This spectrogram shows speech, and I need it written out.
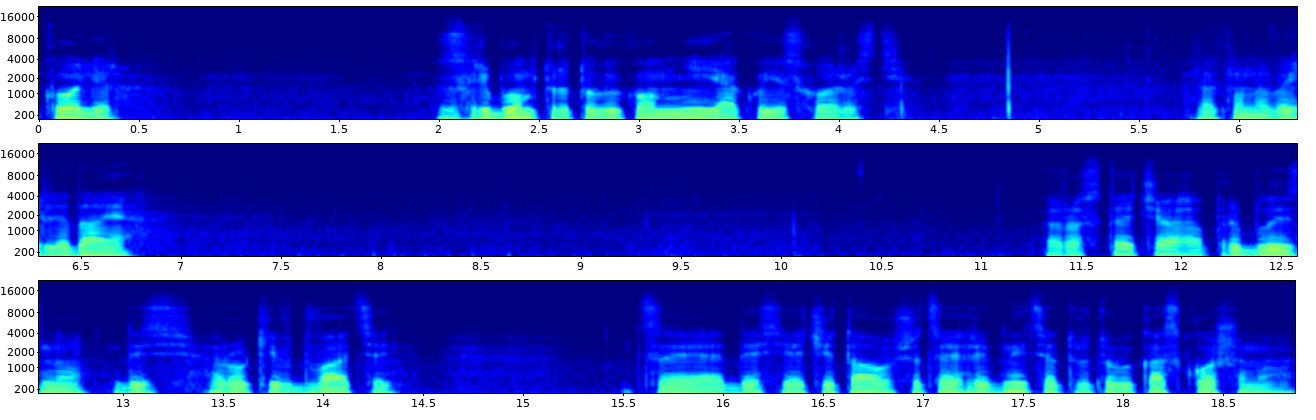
колір. З грибом трутовиком ніякої схожості. Так воно виглядає. Росте чага приблизно десь років 20. Це десь я читав, що це грибниця трутовика скошеного.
